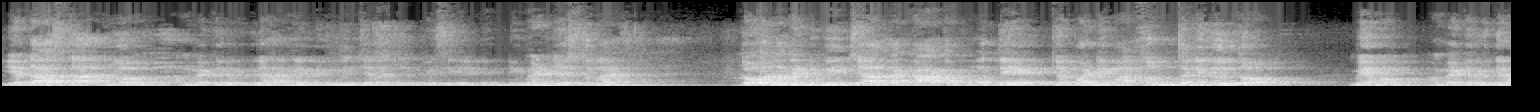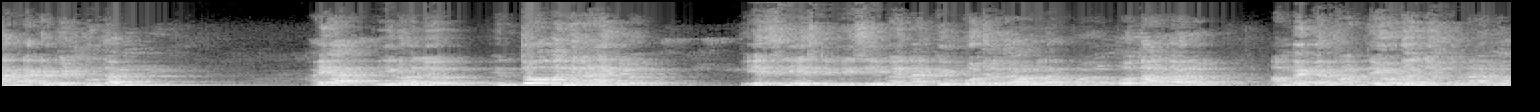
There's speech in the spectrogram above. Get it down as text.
యథాస్థానంలో అంబేద్కర్ విగ్రహాన్ని నిర్మించాలని చెప్పేసి నేను డిమాండ్ చేస్తున్నా. గవర్నమెంట్ మీ చేత కాకపోతే చెప్పండి మా సొంత నిధులతో మేము అంబేద్కర్ విగ్రహాన్ని అక్కడ పెట్టుకుంటాం. అయ్యా ఈరోజు ఎంతో మంది నాయకులు ఎస్సీ ఎస్టీ బీసీ మైనార్టీ ఓట్లు కావాలని పోతా ఉన్నారు. అంబేద్కర్ మా దేవుడు అని చెప్తున్నారు.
